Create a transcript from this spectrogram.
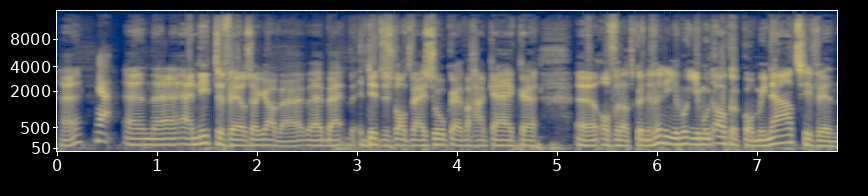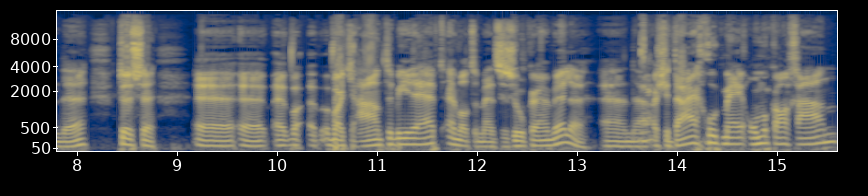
Hè? Ja. En, uh, en niet te veel zo, ja, wij, wij, wij, dit is wat wij zoeken en we gaan kijken of we dat kunnen vinden. Je moet, je moet ook een combinatie vinden tussen wat je aan te bieden hebt en wat de mensen zoeken en willen. En ja. als je daar goed mee om kan gaan,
